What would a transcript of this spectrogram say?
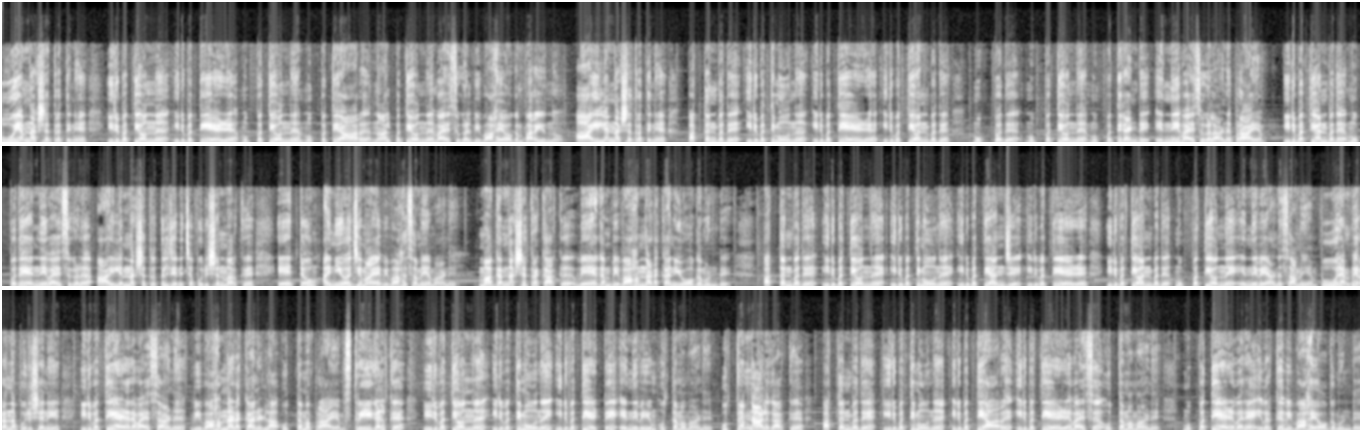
പൂയം നക്ഷത്രത്തിന് ഇരുപത്തിയൊന്ന് ഇരുപത്തിയേഴ് മുപ്പത്തിയൊന്ന് മുപ്പത്തി ആറ് നാൽപ്പത്തിയൊന്ന് വയസ്സുകൾ വിവാഹയോഗം പറയുന്നു. ആയില്യം നക്ഷത്രത്തിന് പത്തൊൻപത് ഇരുപത്തിമൂന്ന് ഇരുപത്തിയേഴ് ഇരുപത്തിയൊൻപത് മുപ്പത് മുപ്പത്തിയൊന്ന് മുപ്പത്തിരണ്ട് എന്നീ വയസ്സുകളാണ് പ്രായം. ഇരുപത്തിയൊൻപത് മുപ്പത് എന്നീ വയസ്സുകൾ ആയില്യം നക്ഷത്രത്തിൽ ജനിച്ച പുരുഷന്മാർക്ക് ഏറ്റവും അനുയോജ്യമായ വിവാഹ സമയമാണ് മകം നക്ഷത്രക്കാർക്ക് വേഗം വിവാഹം നടക്കാൻ യോഗമുണ്ട്. പത്തൊൻപത് ഇരുപത്തിയൊന്ന് ഇരുപത്തിമൂന്ന് ഇരുപത്തിയഞ്ച് ഇരുപത്തിയേഴ് ഇരുപത്തിയൊൻപത് മുപ്പത്തിയൊന്ന് എന്നിവയാണ് സമയം. പൂരം പിറന്ന പുരുഷന് ഇരുപത്തിയേഴര വയസ്സാണ് വിവാഹം നടക്കാനുള്ള ഉത്തമ പ്രായം. സ്ത്രീകൾക്ക് ഇരുപത്തിയൊന്ന് ഇരുപത്തിമൂന്ന് ഇരുപത്തിയെട്ട് എന്നിവയും ഉത്തമമാണ്. ഉത്രം നാളുകാർക്ക് പത്തൊൻപത് ഇരുപത്തിമൂന്ന് ഇരുപത്തിയാറ് ഇരുപത്തിയേഴ് വയസ്സ് ഉത്തമമാണ്. മുപ്പത്തിയേഴ് വരെ ഇവർക്ക് വിവാഹയോഗമുണ്ട്.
